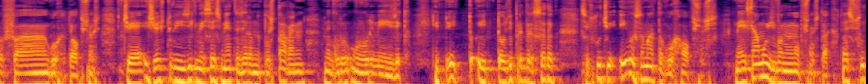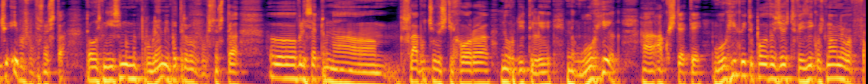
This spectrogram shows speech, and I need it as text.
в а, глухата общност, че жестови език не се смята за равнопоставен на говоримия език. И, и, и този предразсъдък се случи и в самата глуха общност. Не е само извън общността. Това се случва и в общността. Тоест, ние си имаме проблеми вътре в общността. В лицето на слабо чуващи хора, на родители, на глухи, ако щете. Глухи, които ползват жестов език, основно в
